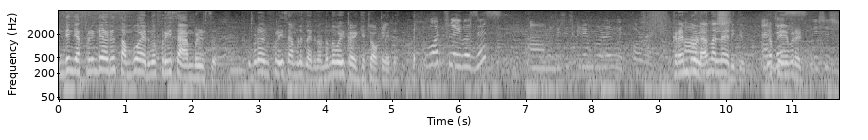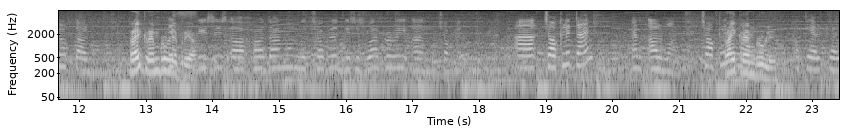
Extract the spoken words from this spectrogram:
എന്റെ ജെഫ്രിന്റെ ഒരു സംഭവമായിരുന്നു ഫ്രീ സാമ്പിൾസ് ഇവിടെ ഫ്രീ സാമ്പിൾ തരുന്നുണ്ട്. ഒന്ന് പോയി കഴിക്കും chocolate what flavours is Um, this is creme brulee with orange. Creme brulee അത് നല്ലതായിരിക്കും. Your? Favourite This is soft almond. Try creme brulee Priya This is uh, hot almond with chocolate. This is raspberry and chocolate. Chocolate and And? Almond. Chocolate try creme brulee okay I try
